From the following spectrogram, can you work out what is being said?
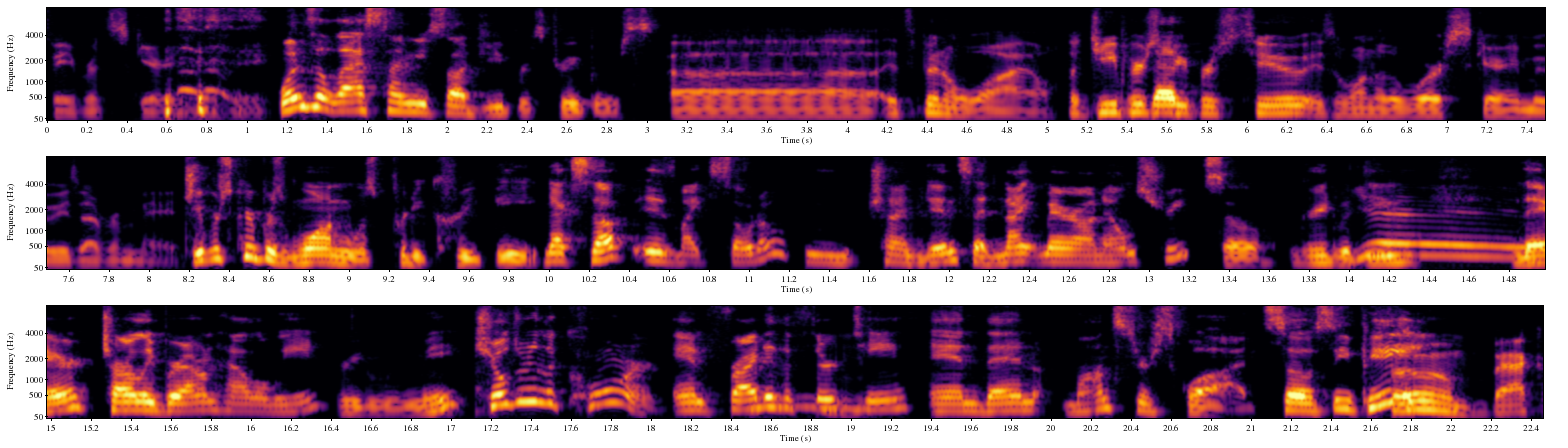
favorite scary movie. When's the last time you saw Jeepers Creepers? Uh, it's been a while. But Jeepers that... Creepers Two is one of the worst scary movies ever made. Jeepers Creepers One was pretty creepy. Next up is Mike Soto, who chimed in, said Nightmare on Elm Street. So agreed with Yay! you there. Charlie Brown, Halloween. Halloween, agreed with me. Children of the Corn and Friday the 13th, mm. and then Monster Squad. So CP. Boom. Back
